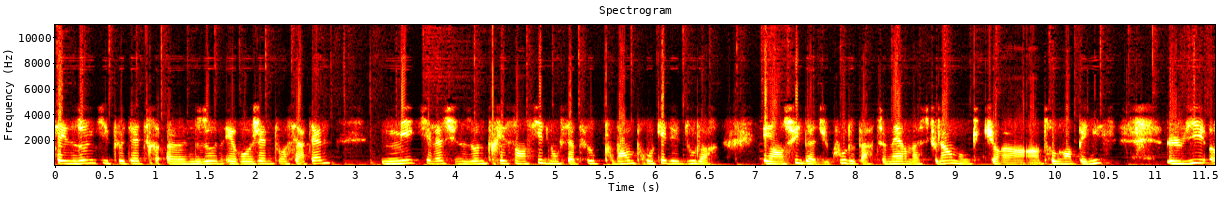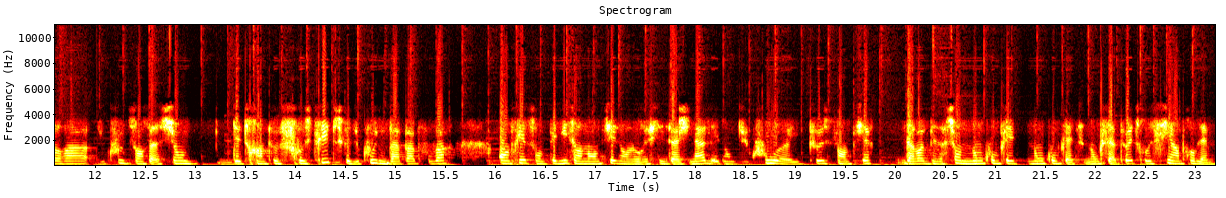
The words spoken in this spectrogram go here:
C'est une zone qui peut être euh, une zone érogène pour certaines, mais qui reste une zone très sensible, donc ça peut vraiment provoquer des douleurs. Et ensuite, bah, du coup, le partenaire masculin, donc qui aura un, trop grand pénis, lui aura du coup une sensation d'être un peu frustré, parce que du coup, il ne va pas pouvoir entrer son pénis en entier dans l'orifice vaginal, et donc du coup, euh, il peut sentir d'avoir une pénétration non complète, non complète. Donc ça peut être aussi un problème.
